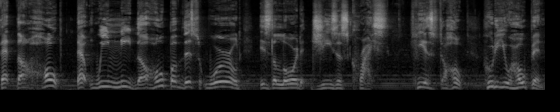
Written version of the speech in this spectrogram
that the hope that we need, the hope of this world, is the Lord Jesus Christ. He is the hope. Who do you hope in?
